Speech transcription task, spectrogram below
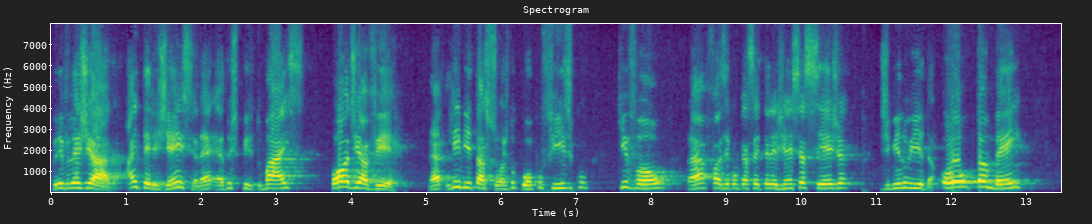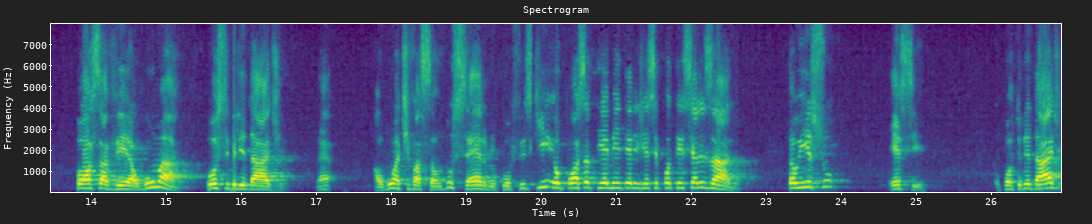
privilegiada. A inteligência né, é do espírito, mas pode haver né, limitações do corpo físico que vão né, fazer com que essa inteligência seja diminuída, ou também possa haver alguma possibilidade, alguma ativação do cérebro, corpo físico, que eu possa ter a minha inteligência potencializada. Então, isso, esse oportunidade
